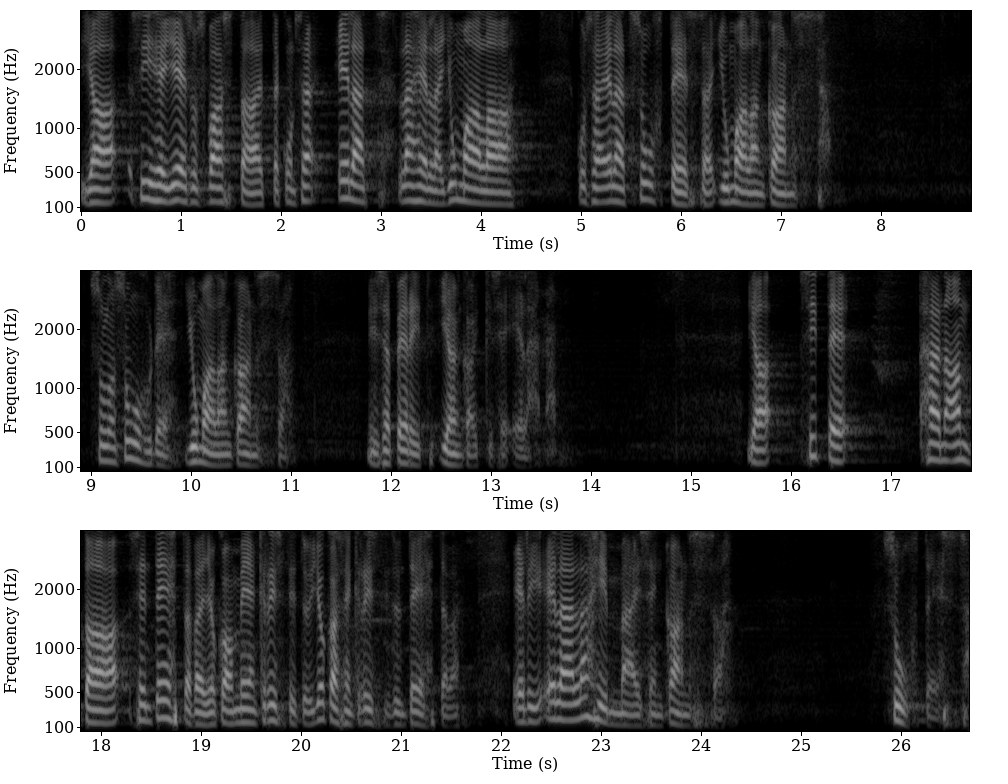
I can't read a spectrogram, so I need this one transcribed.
Ja siihen Jeesus vastaa, että kun sä elät lähellä Jumalaa, kun sä elät suhteessa Jumalan kanssa, sulla on suhde Jumalan kanssa, niin sä perit se elämä. Ja sitten hän antaa sen tehtävän, joka on meidän kristityn, jokaisen kristityn tehtävä. Eli elää lähimmäisen kanssa suhteessa.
